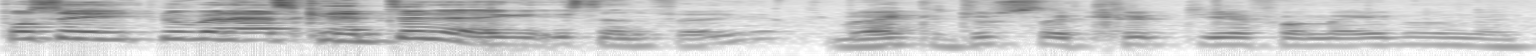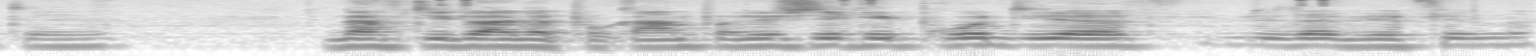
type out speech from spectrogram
Prøv at se, nu vil jeg skal hente det her ikke, i stedet for, ikke? Hvordan kan du sidde og klippe de her format, uden at... Uh... Nå, fordi du har et program på. Synes, jeg kan ikke bruge de der, det der vi har filmet.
